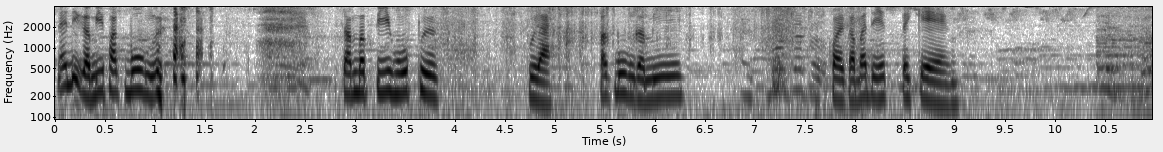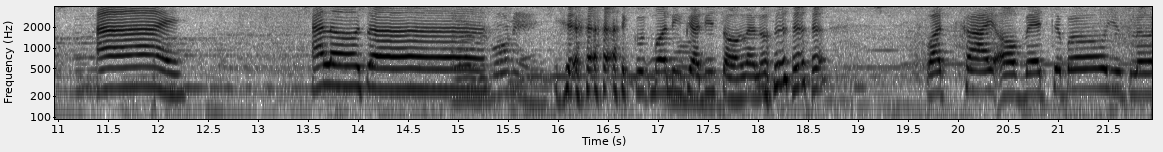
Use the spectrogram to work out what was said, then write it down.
และนี่ก็มีผักบุ้งซัมบะปีหูผึกผู้ใดผักบุ้งก็มีคอยกับมาเด็ดไปแกง Hi Hello sir Hello, good morning. Good morning เทือที่สองแล้วลูก What kind of vegetable you grow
